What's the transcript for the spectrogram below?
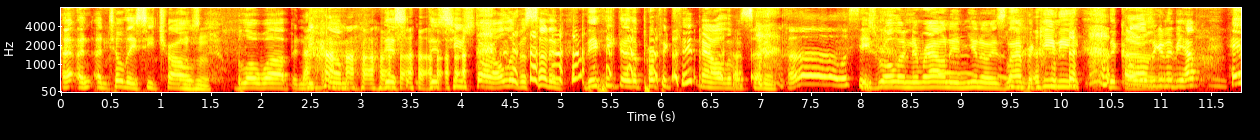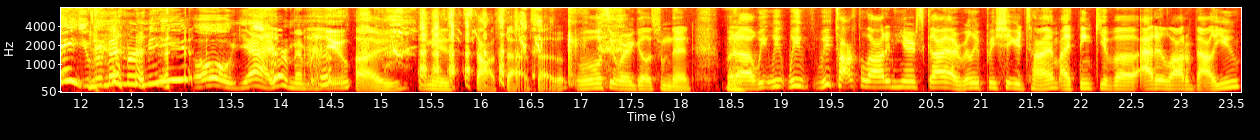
Uh, un- until they see Charles Mm-hmm. blow up and become this this huge star, all of a sudden they think they're the perfect fit. Now all of a sudden Oh, let's see. he's rolling around in you know his Lamborghini. The calls are gonna be happening. Hey, you remember me? Oh yeah, I remember you. Uh, you need stop, stop, stop. We'll, we'll see where it goes from then. But uh, we, we, we've, we've talked a lot in here, Sky. I really appreciate your time. I think you've uh, added a lot of value.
